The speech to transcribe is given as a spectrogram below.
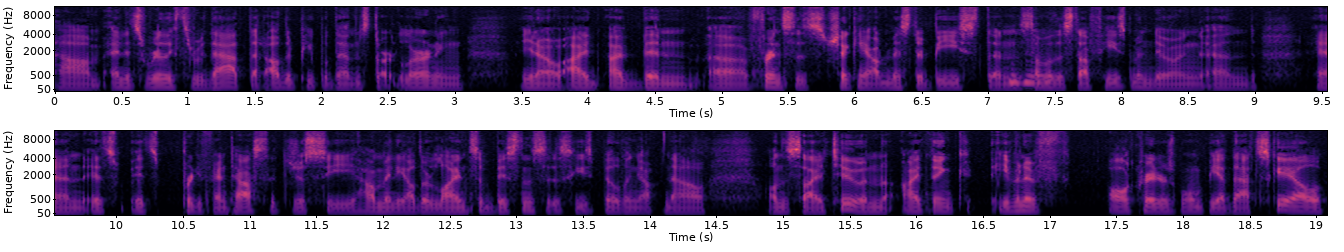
Um, and it's really through that that other people then start learning. You know, I I've been, uh, for instance, checking out Mr. Beast and some of the stuff he's been doing, and and it's it's pretty fantastic to just see how many other lines of businesses he's building up now on the side too. And I think even if all creators won't be at that scale,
